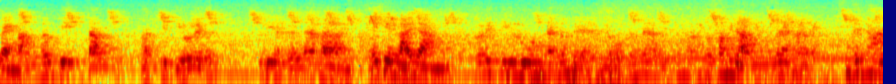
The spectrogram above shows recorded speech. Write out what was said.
แบ่งตำน้ำพริกตำผัดก๋วยเตี๋ยวอะไรก็เรียกกันหน้าบ้าได้นได้กินหลายอย่างนะก็ได้กินรวมกันตั้งแต่เดี๋ยวข้างหน้าถึงข้างหลังก็ต้องยำได้ค่ะได้ทาน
